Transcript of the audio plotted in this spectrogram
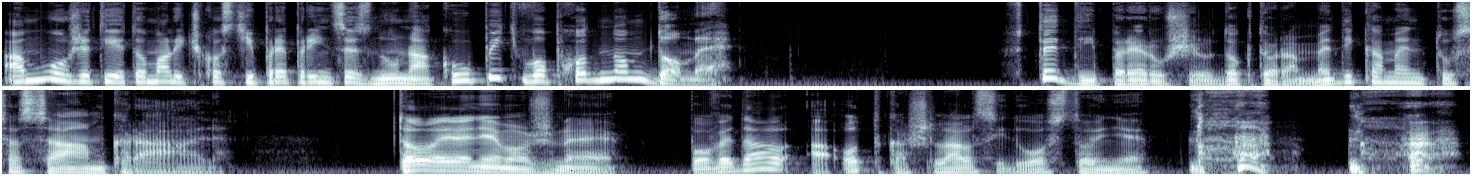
a môže tieto maličkosti pre princeznú nakúpiť v obchodnom dome. Vtedy prerušil doktora medicamentu sa sám kráľ. To je nemožné, povedal a odkašľal si dôstojne.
